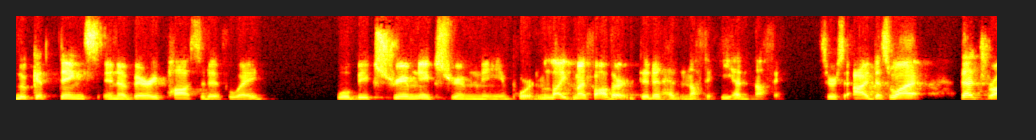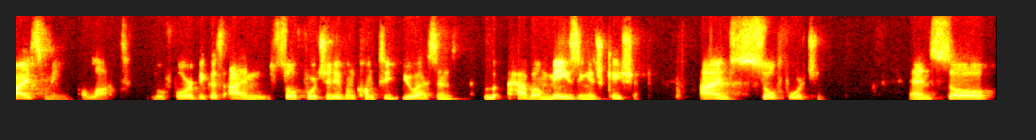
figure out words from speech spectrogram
look at things in a very positive way will be extremely extremely important. Like my father didn't have nothing. He had nothing. Seriously. I that's why that drives me a lot move forward because i'm so fortunate to even come to us and have amazing education i'm so fortunate and so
